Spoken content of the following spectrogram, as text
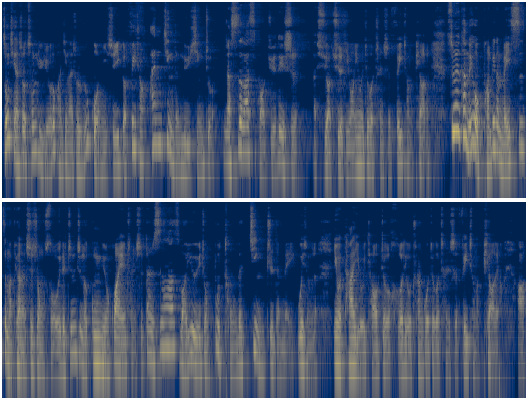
总体来说，从旅游的环境来说，如果你是一个非常安静的旅行者，那斯特拉斯堡绝对是需要去的地方，因为这个城市非常的漂亮。虽然它没有旁边的梅斯这么漂亮，是这种所谓的真正的公园花园城市，但是斯特拉斯堡又有一种不同的静致的美。为什么呢？因为它有一条这个河流穿过这个城市，非常的漂亮。啊，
